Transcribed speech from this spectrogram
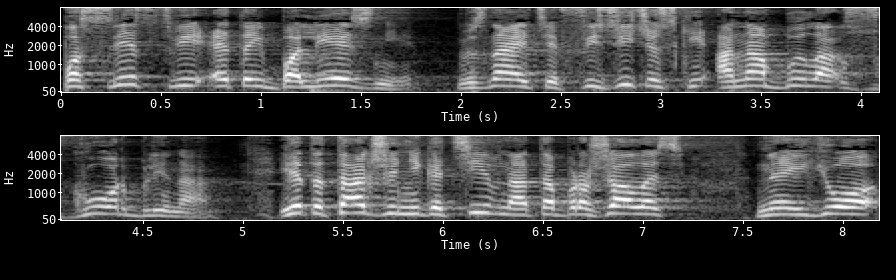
Последствия этой болезни, вы знаете, физически она была сгорблена. И это также негативно отображалось на ее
